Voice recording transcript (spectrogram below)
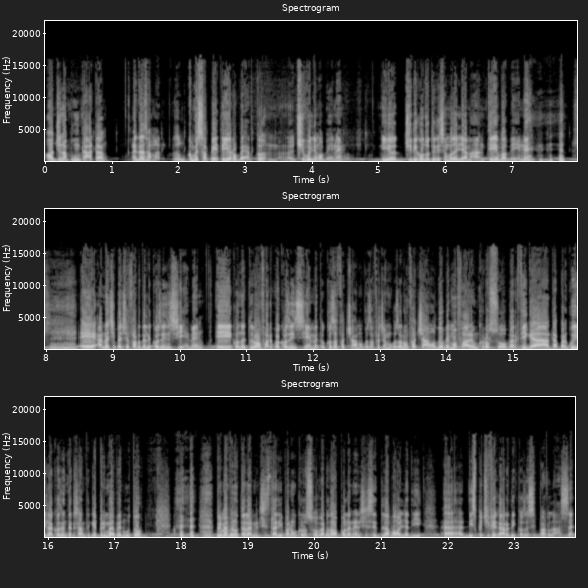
Oggi una puntata, ed insomma, come sapete io e Roberto ci vogliamo bene io ci dicono tutti che siamo degli amanti, va bene. e a noi ci piace fare delle cose insieme. E quando ho detto dobbiamo fare qualcosa insieme, ho detto cosa facciamo, cosa facciamo, cosa non facciamo, dobbiamo fare un crossover. Figata! Per cui la cosa interessante è che prima è venuto prima è venuta la necessità di fare un crossover, dopo la, la voglia di, eh, di specificare di cosa si parlasse.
